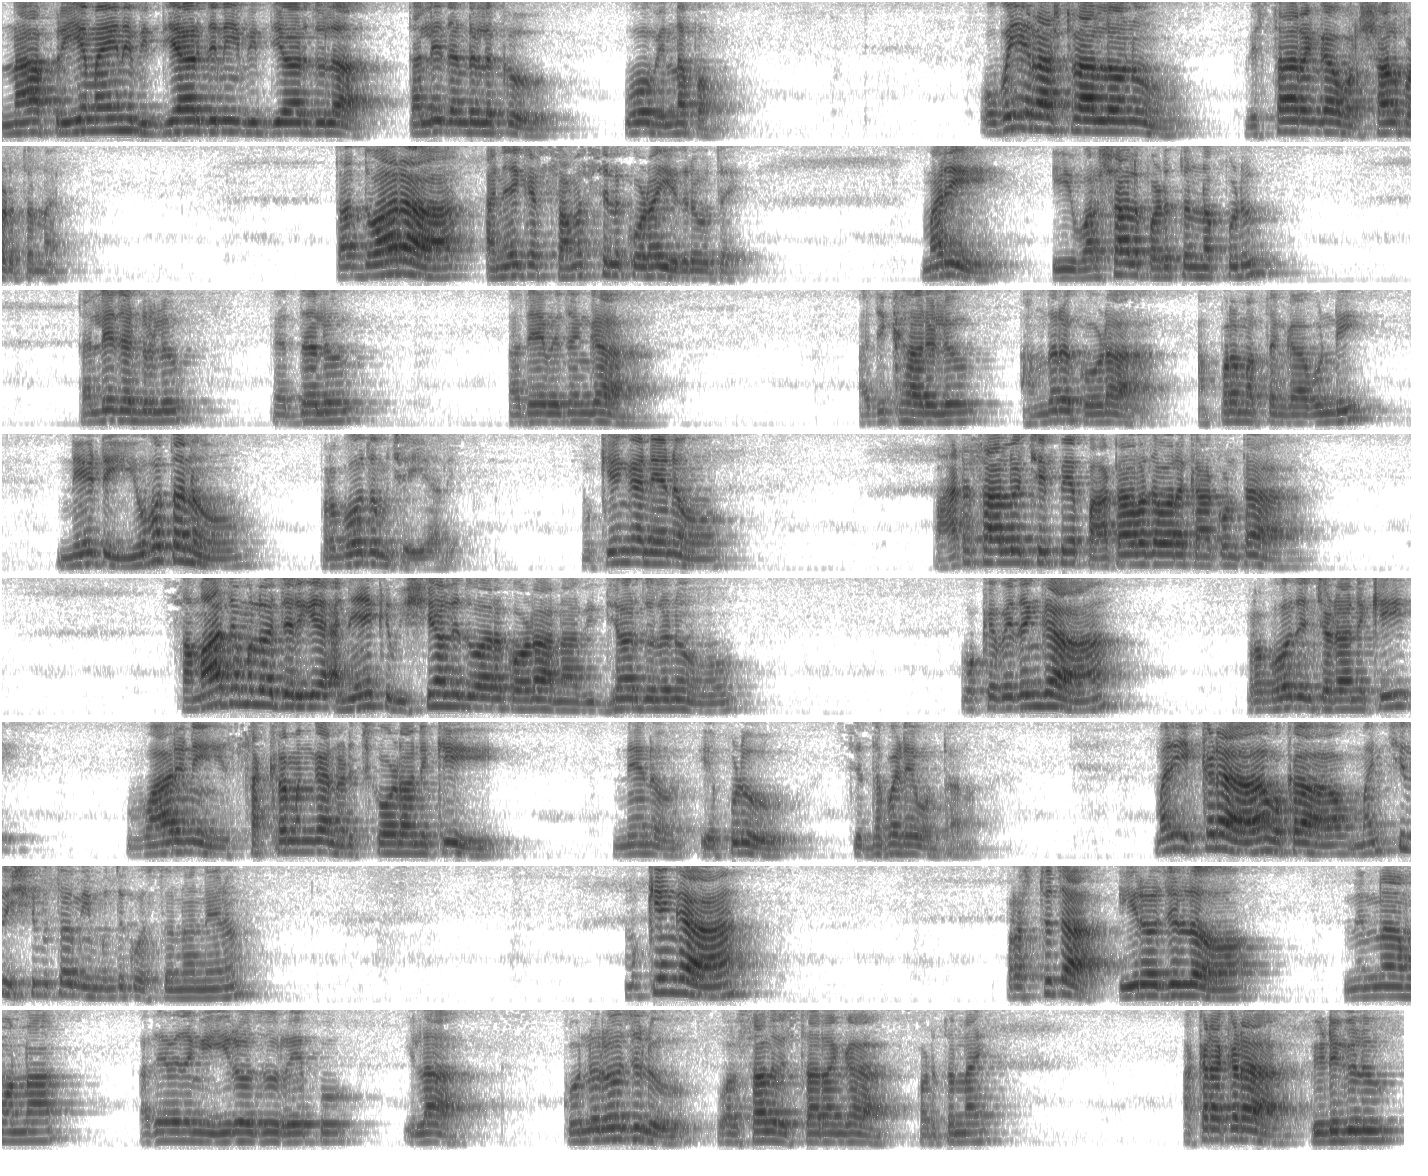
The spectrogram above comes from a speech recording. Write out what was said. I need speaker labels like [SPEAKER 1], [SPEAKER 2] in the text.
[SPEAKER 1] నా ప్రియమైన విద్యార్థిని విద్యార్థుల తల్లిదండ్రులకు ఓ విన్నపం. ఉభయ రాష్ట్రాల్లోనూ విస్తారంగా వర్షాలు పడుతున్నాయి. తద్వారా అనేక సమస్యలు కూడా ఎదురవుతాయి. మరి ఈ వర్షాలు పడుతున్నప్పుడు తల్లిదండ్రులు పెద్దలు అదేవిధంగా అధికారులు అందరూ కూడా అప్రమత్తంగా ఉండి నేటి యువతను ప్రబోధం చేయాలి. ముఖ్యంగా నేను పాఠశాలలో చెప్పే పాఠాల ద్వారా కాకుండా సమాజంలో జరిగే అనేక విషయాల ద్వారా కూడా నా విద్యార్థులను ఒక విధంగా ప్రబోధించడానికి వారిని సక్రమంగా నడుచుకోవడానికి నేను ఎప్పుడూ సిద్ధపడే ఉంటాను. మరి ఇక్కడ ఒక మంచి విషయంతో మీ ముందుకు వస్తున్నాను నేను. ముఖ్యంగా ప్రస్తుత ఈ రోజుల్లో నిన్న మొన్న అదేవిధంగా ఈరోజు రేపు ఇలా కొన్ని రోజులు వర్షాలు విస్తారంగా పడుతున్నాయి. అక్కడక్కడ పిడుగులు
